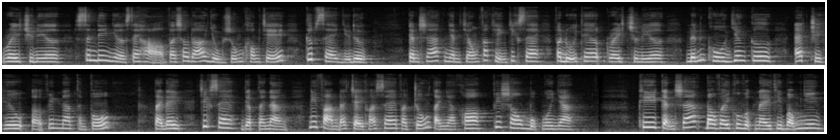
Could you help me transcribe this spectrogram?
Ray Jr. xin đi nhờ xe họ và sau đó dùng súng khống chế, cướp xe giữa đường. Cảnh sát nhanh chóng phát hiện chiếc xe và đuổi theo Ray Jr. đến khu dân cư Edge Hill ở phía nam thành phố. Tại đây, chiếc xe gặp tai nạn, nghi phạm đã chạy khỏi xe và trốn tại nhà kho phía sau một ngôi nhà. Khi cảnh sát bao vây khu vực này thì bỗng nhiên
